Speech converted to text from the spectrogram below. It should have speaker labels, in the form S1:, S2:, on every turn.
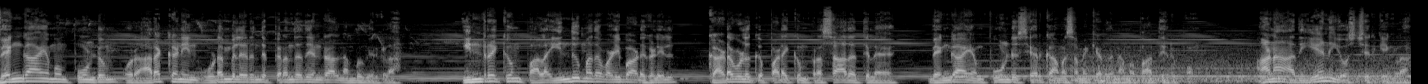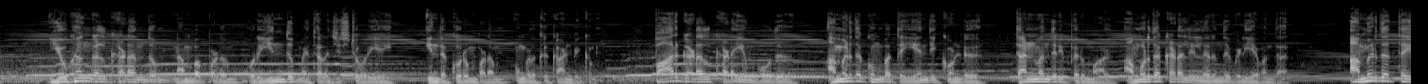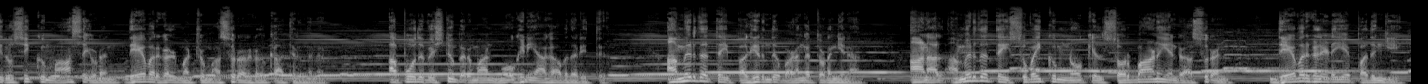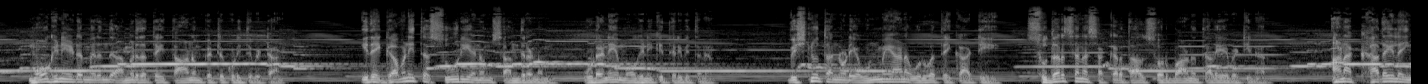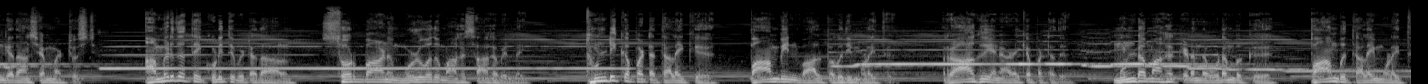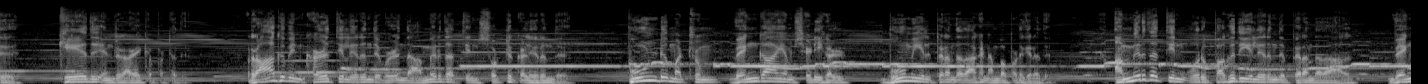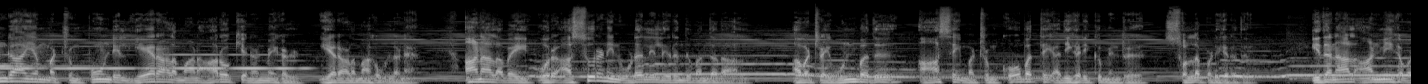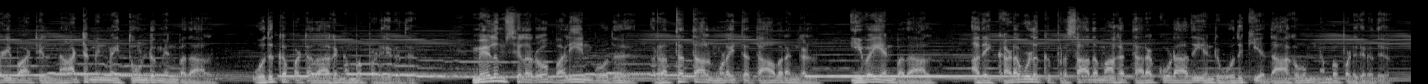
S1: வெங்காயமும் பூண்டும் ஒரு அரக்கனின் உடம்பிலிருந்து பிறந்தது என்றால் நம்புவீர்களா? இன்றைக்கும் பல இந்து மத வழிபாடுகளில் கடவுளுக்கு படைக்கும் பிரசாதத்துல வெங்காயம் பூண்டு சேர்க்காம சமைக்கிறத நம்ம பார்த்து இருப்போம் ஆனா அது ஏன்னு யோசிச்சிருக்கீங்களா? யுகங்கள் கடந்தும் நம்பப்படும் ஒரு இந்து மெத்தாலஜி ஸ்டோரியை இந்த குறும்படம் உங்களுக்கு காண்பிக்கும். பார்கடல் கடையும் போது அமிர்த கும்பத்தை ஏந்திக் கொண்டு தன்வந்திரி பெருமாள் அமிர்த கடலிலிருந்து வெளியே வந்தார். அமிர்தத்தை ருசிக்கும் ஆசையுடன் தேவர்கள் மற்றும் அசுரர்கள் காத்திருந்தனர். அப்போது விஷ்ணு பெருமான் மோகினியாக அவதரித்து அமிர்தத்தை பகிர்ந்து வழங்கத் தொடங்கினார். ஆனால் அமிர்தத்தை சுவைக்கும் நோக்கில் சொர்பானு என்ற அசுரன் தேவர்களிடையே பதுங்கி மோகினியிடமிருந்து அமிர்தத்தை தானும் பெற்று குடித்து விட்டான். இதை கவனித்த சூரியனும் சந்திரனும் உடனே மோகினிக்கு தெரிவித்தனர். விஷ்ணு தன்னுடைய உண்மையான உருவத்தை காட்டி சுதர்சன சக்கரத்தால் சொர்பானு தலையை வெட்டினார். ஆனா கதையில இங்கதான் செம்ம ட்விஸ்ட் அமிர்தத்தை குடித்து விட்டதால் சொர்பானு முழுவதுமாக சாகவில்லை. துண்டிக்கப்பட்ட தலைக்கு பாம்பின் வால் பகுதி முளைத்து ராகு என அழைக்கப்பட்டது. முண்டமாக கிடந்த உடம்புக்கு பாம்பு தலை முளைத்து கேது என்று அழைக்கப்பட்டது. ராகுவின் கழுத்தில் இருந்து விழுந்த அமிர்தத்தின் சொட்டுக்கள் இருந்து பூண்டு மற்றும் வெங்காயம் செடிகள் பூமியில் பிறந்ததாக நம்பப்படுகிறது. அமிர்தத்தின் ஒரு பகுதியிலிருந்து பிறந்ததால் வெங்காயம் மற்றும் பூண்டில் ஏராளமான ஆரோக்கிய நன்மைகள் ஏராளமாக உள்ளன. ஆனால் அவை ஒரு அசுரனின் உடலில் இருந்து வந்ததால் அவற்றை உண்பது ஆசை மற்றும் கோபத்தை அதிகரிக்கும் என்று சொல்லப்படுகிறது. இதனால் ஆன்மீக வழிபாட்டில் நாட்டமின்மை தூண்டும் என்பதால் ஒதுக்கப்பட்டதாக நம்பப்படுகிறது. மேலும் சிலரோ பலியின் போது இரத்தத்தால் முளைத்த தாவரங்கள் இவை என்பதால் அதை கடவுளுக்கு பிரசாதமாக தரக்கூடாது என்று ஒதுக்கியதாகவும் நம்பப்படுகிறது.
